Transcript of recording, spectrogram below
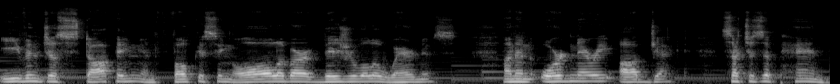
Even just stopping and focusing all of our visual awareness on an ordinary object, such as a pen,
